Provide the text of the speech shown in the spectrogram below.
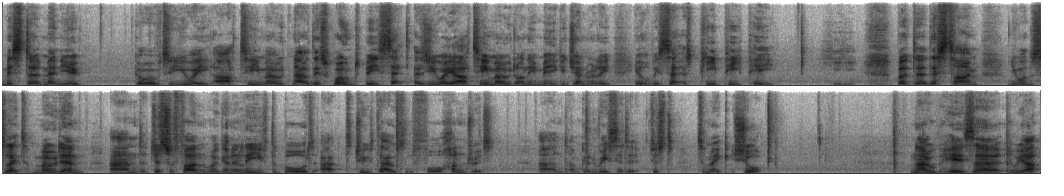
MiSTer menu. Go over to UART mode. Now this won't be set as UART mode on the Amiga generally. It will be set as PPP but uh, this time you want to select modem and just for fun we're going to leave the baud at 2400 and I'm going to reset it just to make sure. Now here's uh, here we are.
